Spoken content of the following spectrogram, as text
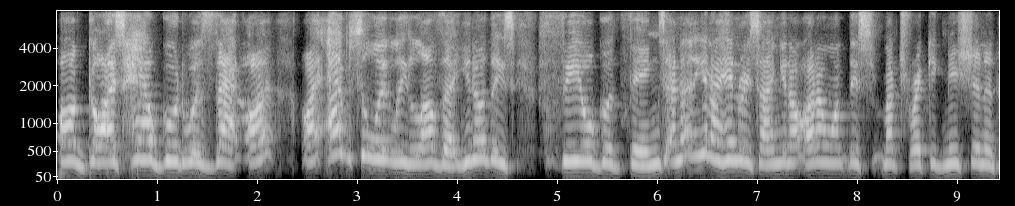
Oh, guys, how good was that? I I absolutely love that. You know these feel good things, and uh, you know Henry's saying, you know, I don't want this much recognition, and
